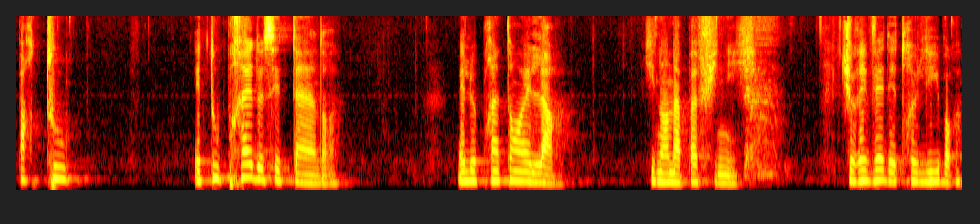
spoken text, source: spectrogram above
partout, est tout près de s'éteindre. Mais le printemps est là, qui n'en a pas fini. Tu rêvais d'être libre,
